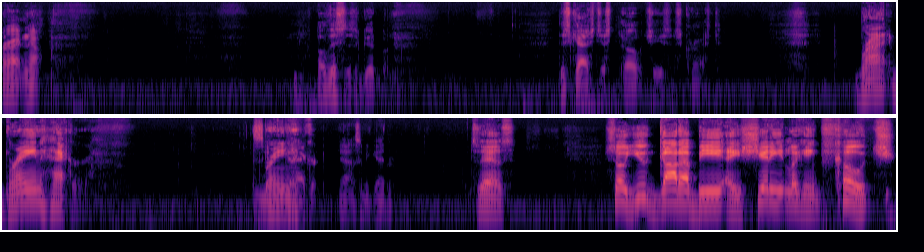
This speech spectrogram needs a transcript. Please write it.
All right now. Oh, this is a good one. This guy's just oh Jesus Christ. Brain, brain hacker. It's Brain hacker Yeah, it's gonna be good. says, "So you gotta be a shitty looking coach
